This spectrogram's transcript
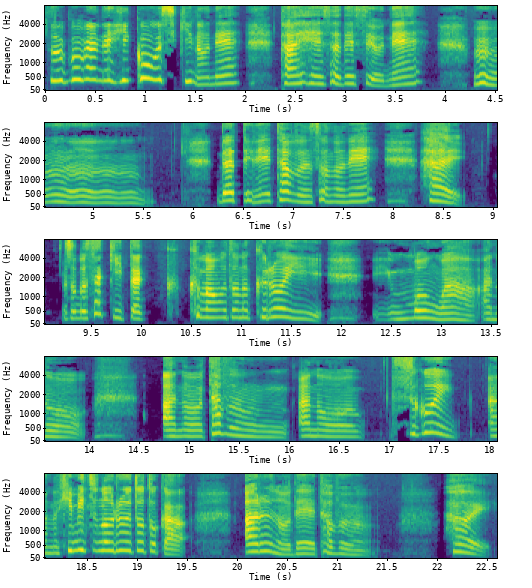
そこがね、非公式のね、大変さですよね。うんうんうんうんうん。だってね、多分そのね、はい。そのさっき言った熊本の黒い門は、あの、あの、多分、あの、すごい、あの、秘密のルートとかあるので、多分。はい。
